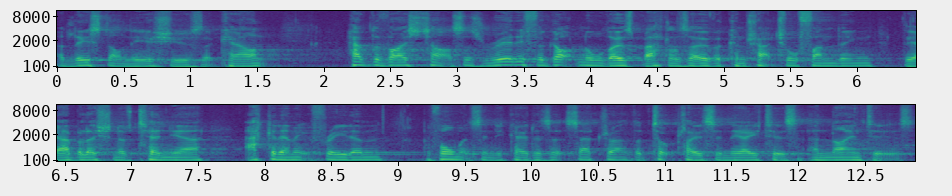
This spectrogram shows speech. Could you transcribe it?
at least on the issues that count? Have the Vice Chancellors really forgotten all those battles over contractual funding, the abolition of tenure, academic freedom, performance indicators, etc., that took place in the 80s and 90s?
